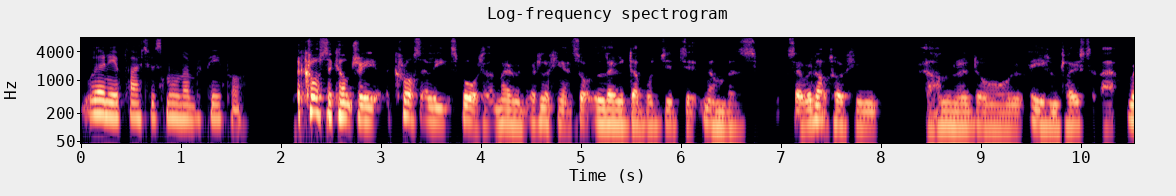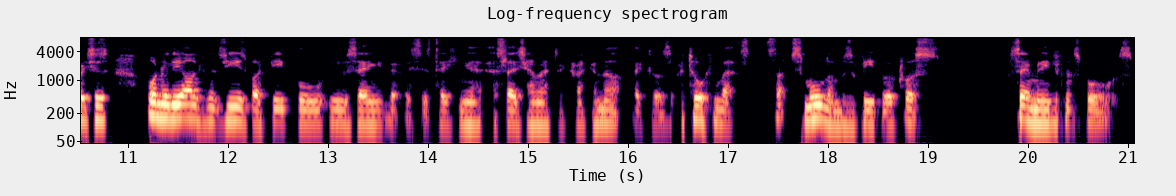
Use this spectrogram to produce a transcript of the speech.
will only apply to a small number of people. Across the country, across elite sport at the moment, we're looking at sort of low double digit numbers. So we're not talking 100 or even close to that, which is one of the arguments used by people who are saying that this is taking a, a sledgehammer to crack a nut because we're talking about such small numbers of people across so many different sports.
